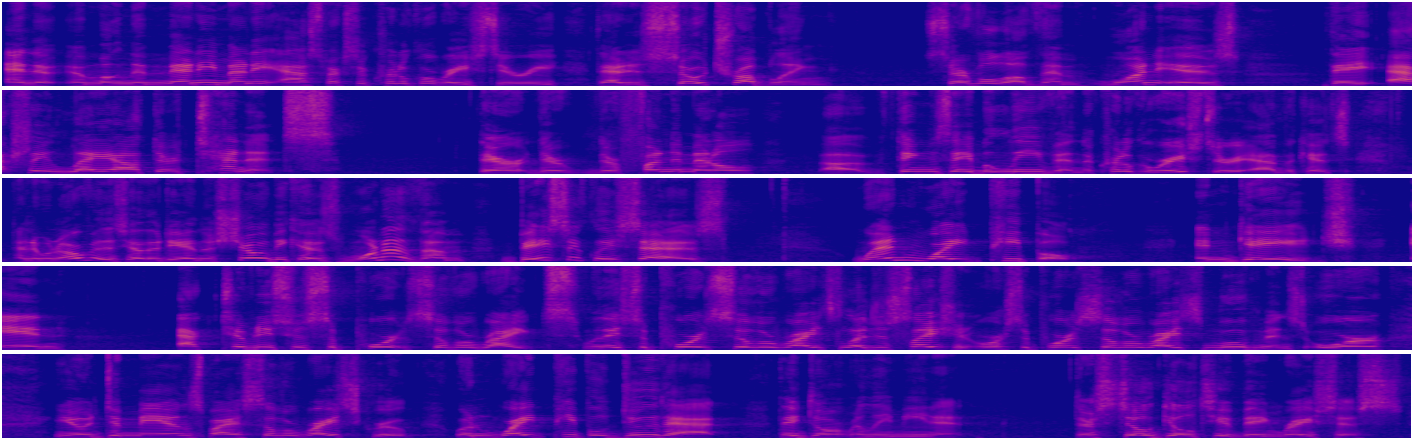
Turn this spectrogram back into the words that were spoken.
And among the many, many aspects of critical race theory that is so troubling, several of them, one is they actually lay out their tenets, their, their, their fundamental uh, things they believe in, the critical race theory advocates. And I went over this the other day on the show because one of them basically says when white people engage in activities to support civil rights, when they support civil rights legislation or support civil rights movements or you know, demands by a civil rights group, when white people do that, they don't really mean it. They're still guilty of being racist.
